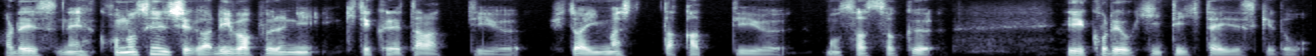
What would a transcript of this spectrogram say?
あれですね、この選手がリバプルに来てくれたらっていう人はいましたかっていう、もう早速、えーこれを聞いていきたいですけど、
